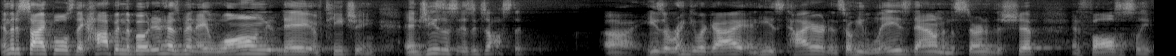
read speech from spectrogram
and the disciples, they hop in the boat. It has been a long day of teaching, and Jesus is exhausted. Uh, he's a regular guy, and he's tired, and so he lays down in the stern of the ship and falls asleep.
